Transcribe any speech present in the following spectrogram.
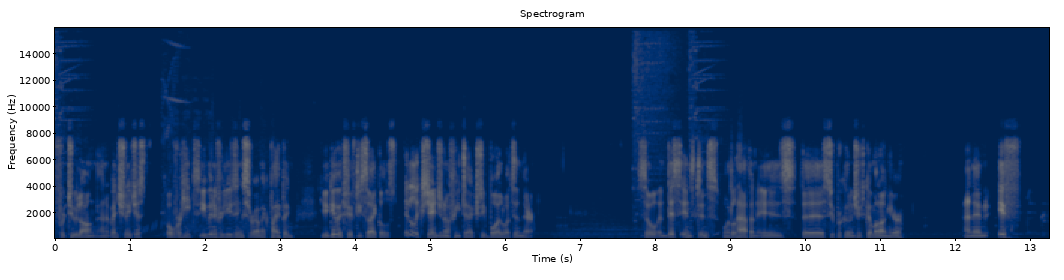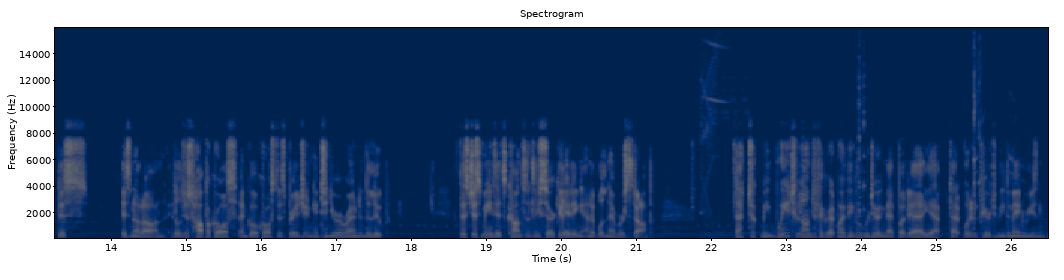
for too long and eventually just overheats. Even if you're using ceramic piping, you give it 50 cycles, it'll exchange enough heat to actually boil what's in there. So in this instance, what will happen is the supercoolant should come along here, and then if this is not on, it'll just hop across and go across this bridge and continue around in the loop. This just means it's constantly circulating and it will never stop that took me way too long to figure out why people were doing that, but uh, yeah, that would appear to be the main reason.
